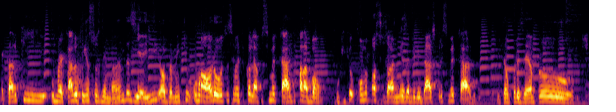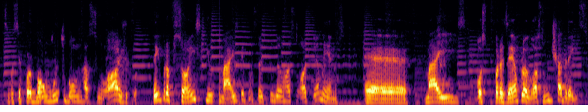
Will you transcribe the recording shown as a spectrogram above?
É claro que o mercado tem as suas demandas, e aí, obviamente, uma hora ou outra você vai ter que olhar para esse mercado e falar: bom, o que, que eu, como eu posso usar minhas habilidades para esse mercado? Então, por exemplo, se você for bom, muito bom no raciocínio lógico, tem profissões que usam mais e tem profissões que usam raciocínio lógico e menos. É, mas, por exemplo, eu gosto muito de xadrez.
